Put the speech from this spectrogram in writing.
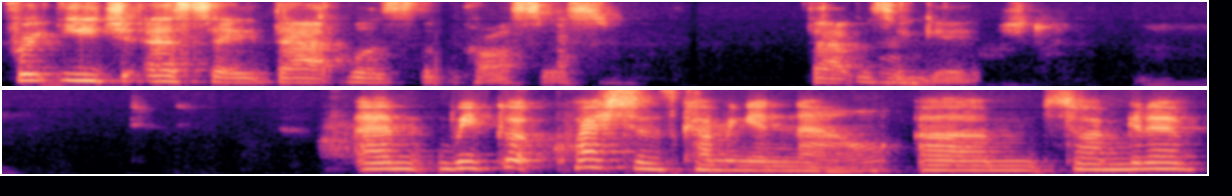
for each essay, that was the process that was Mm. engaged. Um, we've got questions coming in now. Um, so I'm going to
